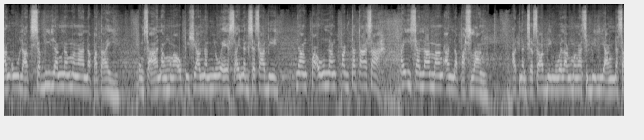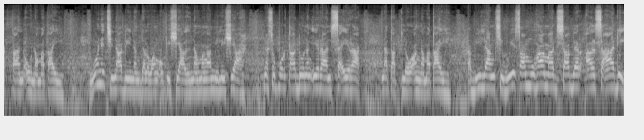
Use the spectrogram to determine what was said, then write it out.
ang ulat sa bilang ng mga napatay kung saan ang mga opisyal ng US ay nagsasabi na ang paunang pagtatasa ay isa lamang ang napaslang at nagsasabing walang mga sibilyang nasaktan o namatay. Ngunit sinabi ng dalawang opisyal ng mga milisya na suportado ng Iran sa Iraq na tatlo ang namatay, kabilang si Wissam Muhammad Saber al-Saadi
